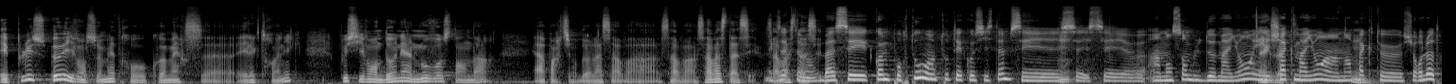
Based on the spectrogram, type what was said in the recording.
Et plus eux, ils vont se mettre au commerce euh, électronique, plus ils vont donner un nouveau standard et à partir de là, ça va, ça va, ça va se tasser. Exactement. Bah, c'est comme pour tout, hein, tout écosystème, c'est mm. euh, un ensemble de maillons et chaque maillon a un impact mm. euh, sur l'autre.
